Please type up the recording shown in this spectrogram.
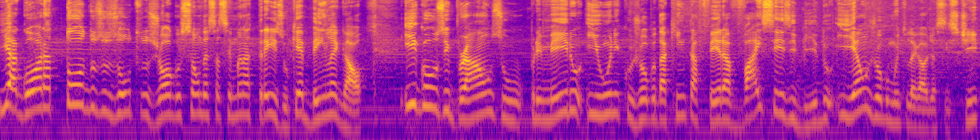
E agora todos os outros jogos são dessa semana 3, o que é bem legal. Eagles e Browns, o primeiro e único jogo da quinta-feira, vai ser exibido e é um jogo muito legal de assistir.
